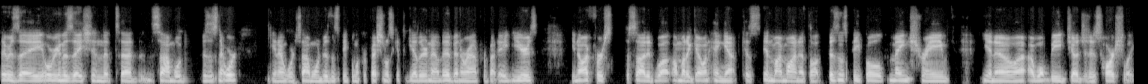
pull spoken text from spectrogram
there was a organization that uh, Samoan Business Network. You know, where Samoan business people and professionals get together. Now they've been around for about eight years. You know, I first decided, well, I'm going to go and hang out because in my mind, I thought business people, mainstream. You know, I won't be judged as harshly.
